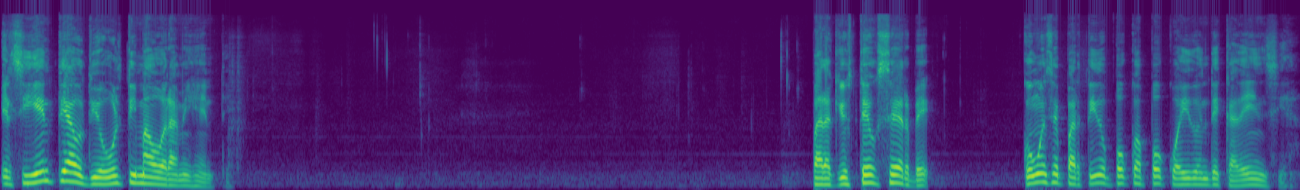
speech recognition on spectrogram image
El siguiente audio, última hora, mi gente. Para que usted observe cómo ese partido poco a poco ha ido en decadencia.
